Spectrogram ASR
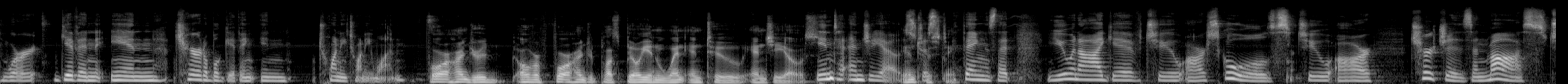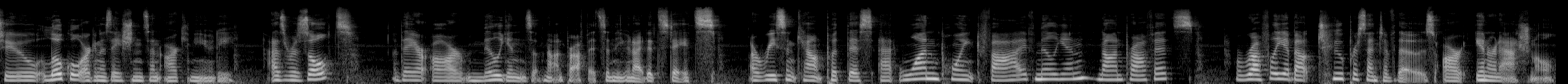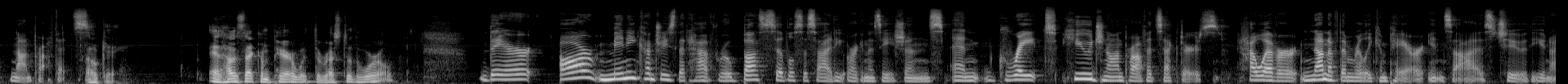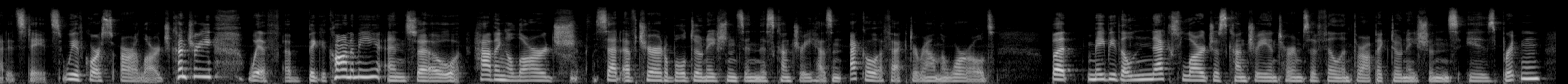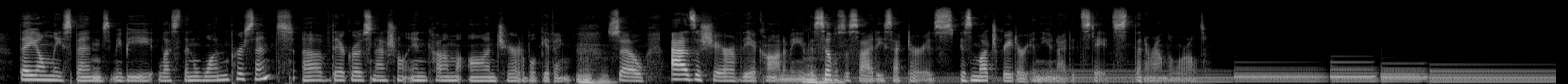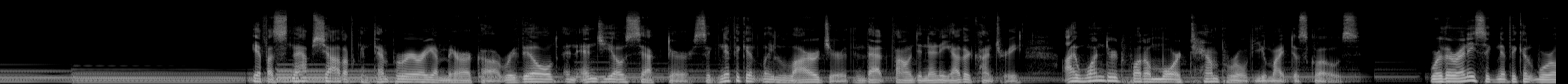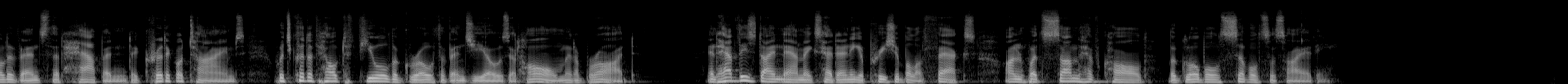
were given in charitable giving in 2021. 400 over 400 plus billion went into NGOs. Into NGOs. Interesting. Just things that you and I give to our schools, to our churches and mosques, to local organizations in our community. As a result, there are millions of nonprofits in the United States. A recent count put this at 1.5 million nonprofits. Roughly about 2% of those are international nonprofits. Okay. And how does that compare with the rest of the world? There are many countries that have robust civil society organizations and great, huge nonprofit sectors. However, none of them really compare in size to the United States. We, of course, are a large country with a big economy, and so having a large set of charitable donations in this country has an echo effect around the world. But maybe the next largest country in terms of philanthropic donations is Britain. They only spend maybe less than 1% of their gross national income on charitable giving. Mm-hmm. So, as a share of the economy, mm-hmm. the civil society sector is, is much greater in the United States than around the world. If a snapshot of contemporary America revealed an NGO sector significantly larger than that found in any other country, I wondered what a more temporal view might disclose. Were there any significant world events that happened at critical times which could have helped fuel the growth of NGOs at home and abroad? And have these dynamics had any appreciable effects on what some have called the global civil society?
